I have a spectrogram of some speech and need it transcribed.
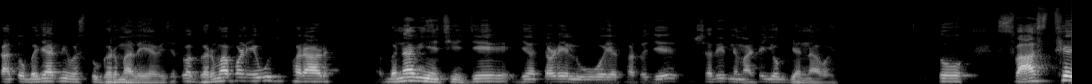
કાં તો બજારની વસ્તુ ઘરમાં લઈ આવીએ છીએ. અથવા ઘરમાં પણ એવું જ ફરાળ બનાવીએ છીએ જે જે તળેલું હોય અથવા તો જે શરીરને માટે યોગ્ય ના હોય. તો સ્વાસ્થ્ય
